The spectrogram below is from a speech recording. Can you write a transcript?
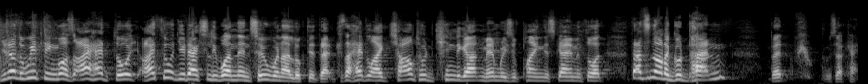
You know, the weird thing was, I had thought, I thought you'd actually won then too when I looked at that, because I had like childhood kindergarten memories of playing this game and thought, that's not a good pattern, but whew, it was okay.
